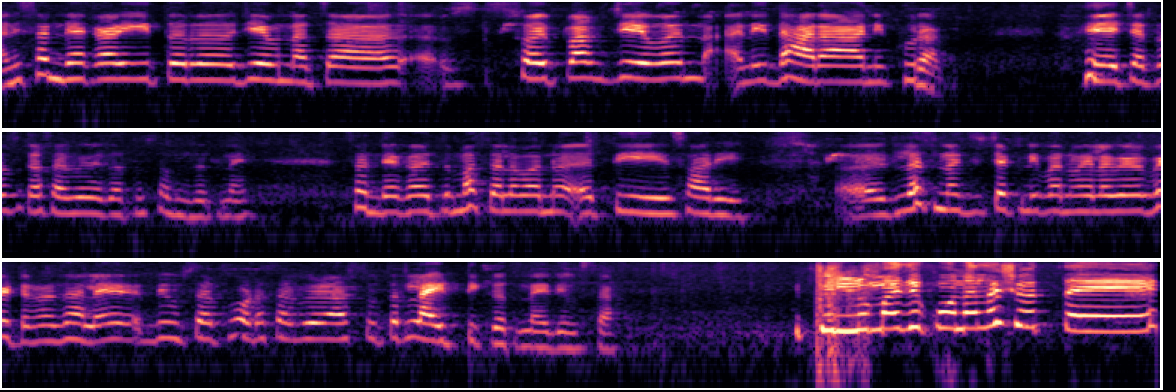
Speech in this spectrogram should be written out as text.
आणि संध्याकाळी तर जेवणाचा स्वयंपाक जेवण आणि धारा आणि खुराक. याच्यातच कसा वेळ जातो समजत नाही. संध्याकाळचं मसाला बनव ती सॉरी लसणाची चटणी बनवायला वेळ भेटणं झालाय. दिवसात थोडासा वेळ असतो तर लाइट टिकत नाही दिवसा. पिल्लू माझे कोणाला शोधते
